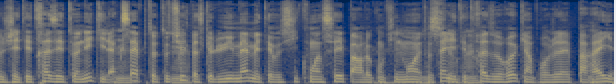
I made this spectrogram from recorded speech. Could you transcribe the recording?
j'étais très étonné qu'il mmh. accepte mmh. tout de suite ouais. parce que lui-même était aussi coincé par le confinement et Bien tout ça. Il était ouais. très heureux qu'un projet pareil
